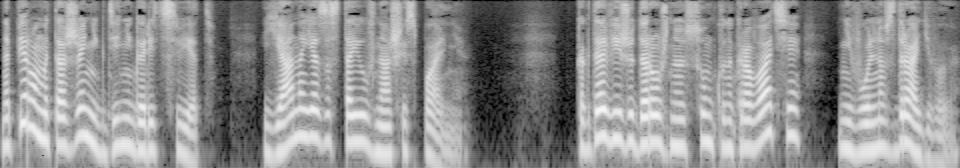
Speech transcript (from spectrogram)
На первом этаже нигде не горит свет. Яна я застаю в нашей спальне. Когда вижу дорожную сумку на кровати, невольно вздрагиваю.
